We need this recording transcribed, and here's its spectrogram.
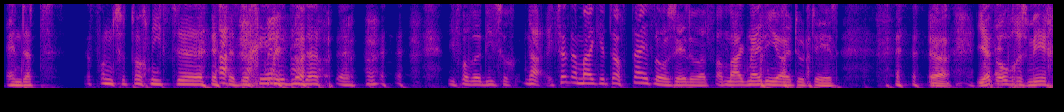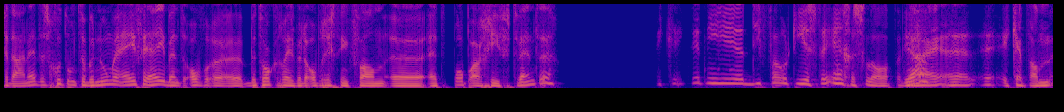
En dat, dat vonden ze toch niet... eh degene die dat... eh, die vonden dat niet zo... goed. Nou, ik zei, dan maak je toch tijdloos Eduard van. Maakt mij niet uit hoe het heet. Ja. Je hebt overigens meer gedaan. Hè? Dat is goed om te benoemen even. Hè? Je bent op- eh, betrokken geweest bij de oprichting van het Poparchief Twente. Ik, ik weet niet, die foto die is erin geslopen. Ja? Maar ik heb wel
